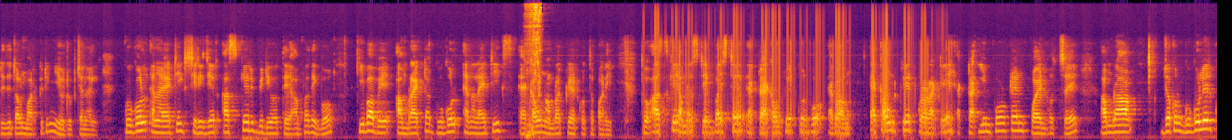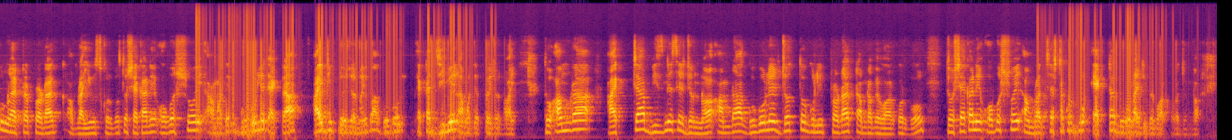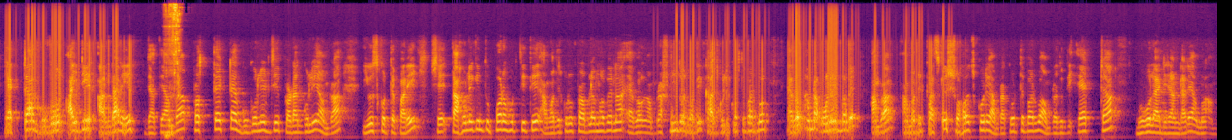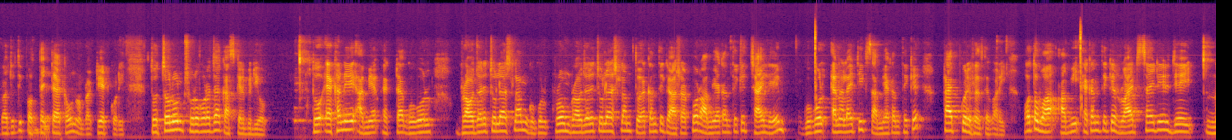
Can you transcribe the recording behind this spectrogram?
Digital marketing YouTube channel Google analytics সিরিজের আজকের ভিডিওতে আমরা দেখব কীভাবে আমরা একটা গুগল অ্যানালাইটিক্স অ্যাকাউন্ট আমরা ক্রিয়েট করতে পারি। তো আজকে আমরা স্টেপ বাই স্টেপ একটা অ্যাকাউন্ট ক্রিয়েট করব এবং অ্যাকাউন্ট ক্রিয়েট করার আগে একটা ইম্পর্ট্যান্ট পয়েন্ট হচ্ছে আমরা যখন গুগলের কোনো একটা প্রোডাক্ট আমরা ইউজ করব, তো সেখানে অবশ্যই আমাদের গুগলের একটা আইডি প্রয়োজন হয় বা গুগল একটা জিমেল আমাদের প্রয়োজন হয়। তো আমরা একটা বিজনেসের জন্য আমরা গুগলের যতগুলি প্রোডাক্ট আমরা ব্যবহার করব, তো সেখানে অবশ্যই আমরা চেষ্টা করব একটা গুগল আইডি ব্যবহার করার জন্য। একটা গুগল আইডির আন্ডারে যাতে আমরা প্রত্যেকটা গুগলের যে প্রোডাক্টগুলি আমরা ইউজ করতে পারি, সে, তাহলে কিন্তু পরবর্তীতে আমাদের কোনো প্রবলেম হবে না এবং আমরা সুন্দরভাবে কাজগুলি করতে পারব এবং আমরা অনেকভাবে আমরা আমাদের কাজকে সহজ করে আমরা করতে পারব। আমরা যদি একটা গুগল আইডির আন্ডারে আমরা আমরা যদি প্রত্যেকটা অ্যাকাউন্ট আমরা ক্রিয়েট করি। তো চলুন শুরু করা যাক আজকের ভিডিও তো এখানে আমি একটা গুগল ব্রাউজারে চলে আসলাম গুগল ক্রোম ব্রাউজারে চলে আসলাম। তো এখান থেকে আসার পর আমি এখান থেকে চাইলে গুগল অ্যানালাইটিক্স আমি এখান থেকে টাইপ করে ফেলতে পারি। অথবা আমি এখান থেকে রাইট সাইডের যে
